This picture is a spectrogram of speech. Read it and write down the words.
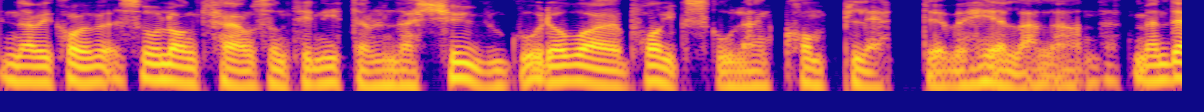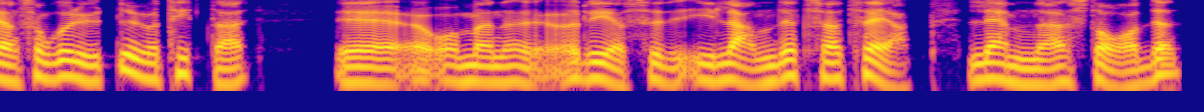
när vi kom så långt fram som till 1920 då var folkskolan komplett över hela landet. Men den som går ut nu och tittar eh, om man reser i landet så att säga, lämnar staden,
